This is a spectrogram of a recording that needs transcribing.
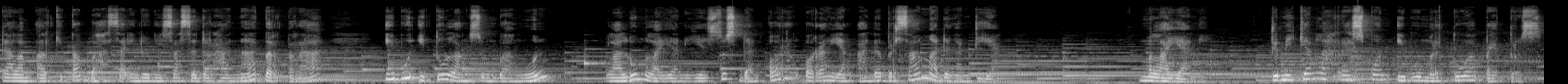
Dalam Alkitab bahasa Indonesia sederhana tertera, ibu itu langsung bangun, lalu melayani Yesus dan orang-orang yang ada bersama dengan dia. Melayani. Demikianlah respon ibu mertua Petrus.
